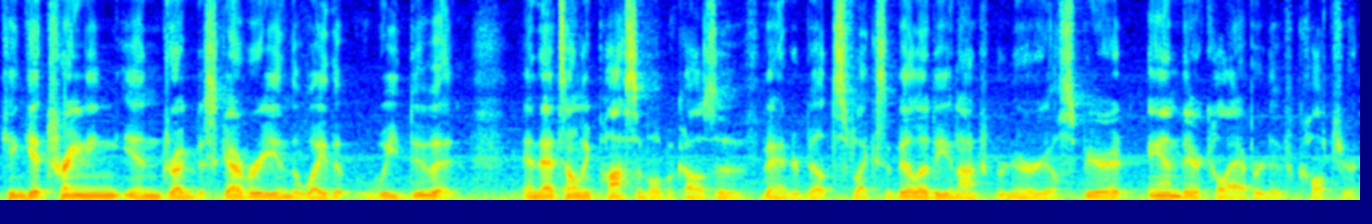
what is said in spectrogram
can get training in drug discovery in the way that we do it. And that's only possible because of Vanderbilt's flexibility and entrepreneurial spirit and their collaborative culture.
